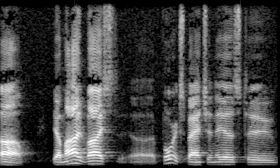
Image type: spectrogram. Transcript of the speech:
Uh, yeah, my advice uh, for expansion is to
